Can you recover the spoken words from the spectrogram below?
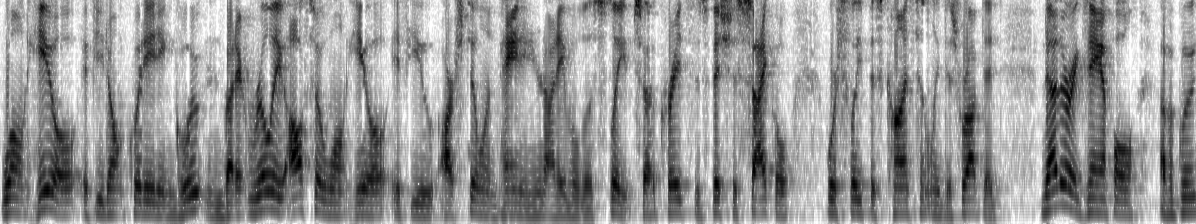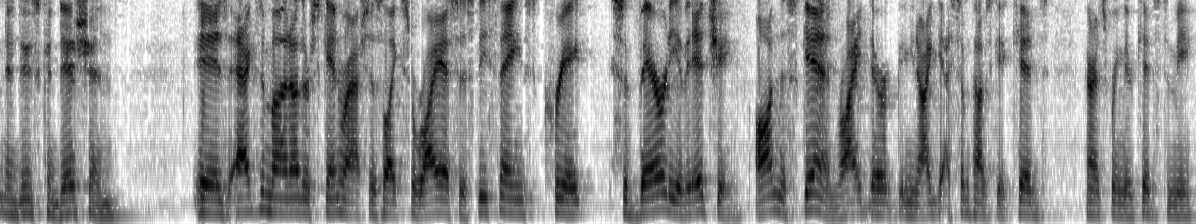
won't heal if you don't quit eating gluten, but it really also won't heal if you are still in pain and you're not able to sleep. So it creates this vicious cycle where sleep is constantly disrupted. Another example of a gluten induced condition is eczema and other skin rashes like psoriasis. These things create severity of itching on the skin, right? There, you know, I, I sometimes get kids, parents bring their kids to me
